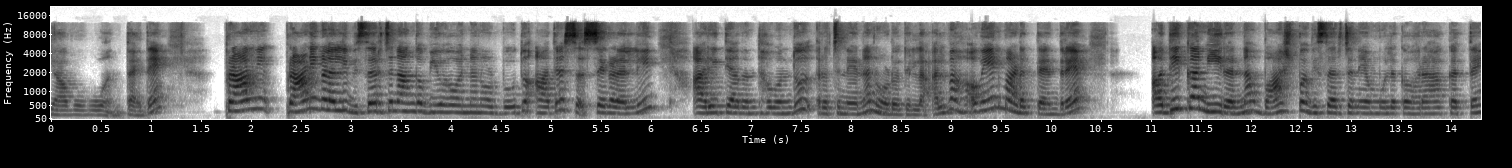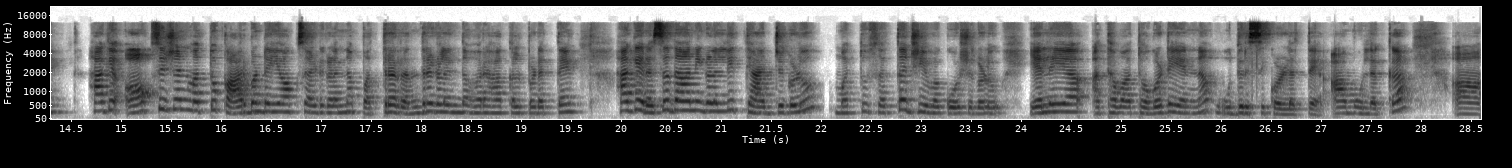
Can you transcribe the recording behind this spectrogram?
ಯಾವುವು ಅಂತ ಇದೆ. ಪ್ರಾಣಿ, ಪ್ರಾಣಿಗಳಲ್ಲಿ ವಿಸರ್ಜನಾಂಗ ವ್ಯೂಹವನ್ನ ನೋಡ್ಬೋದು, ಆದ್ರೆ ಸಸ್ಯಗಳಲ್ಲಿ ಆ ರೀತಿಯಾದಂತಹ ಒಂದು ರಚನೆಯನ್ನ ನೋಡೋದಿಲ್ಲ, ಅಲ್ವಾ? ಅವೇನ್ ಮಾಡುತ್ತೆ ಅಂದ್ರೆ ಅಧಿಕ ನೀರನ್ನ ಬಾಷ್ಪ ವಿಸರ್ಜನೆಯ ಮೂಲಕ ಹೊರಹಾಕತ್ತೆ. ಹಾಗೆ ಆಕ್ಸಿಜನ್ ಮತ್ತು ಕಾರ್ಬನ್ ಡೈಆಕ್ಸೈಡ್ಗಳನ್ನ ಪತ್ರ ರಂಧ್ರಗಳಿಂದ ಹೊರಹಾಕಲ್ಪಡುತ್ತೆ. ಹಾಗೆ ರಸದಾನಿಗಳಲ್ಲಿ ತ್ಯಾಜ್ಯಗಳು ಮತ್ತು ಸತ್ತ ಜೀವಕೋಶಗಳು ಎಲೆಯ ಅಥವಾ ತೊಗಟೆಯನ್ನ ಉದುರಿಸಿಕೊಳ್ಳುತ್ತೆ. ಆ ಮೂಲಕ, ಆ,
